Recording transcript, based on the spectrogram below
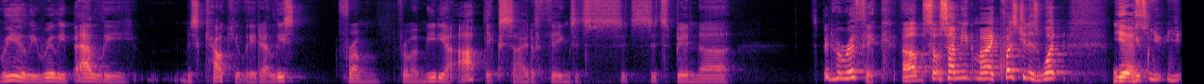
really really badly miscalculated. At least from from a media optics side of things, it's it's it's been. Uh, been horrific. Um, so, so I mean, my question is, what? Yes. You, you,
